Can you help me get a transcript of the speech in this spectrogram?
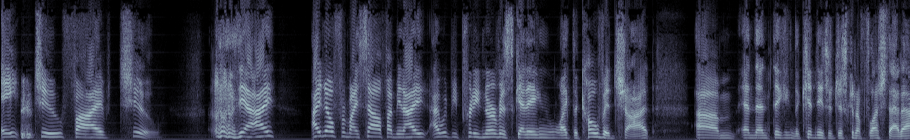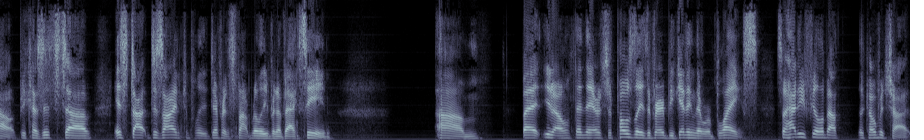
8252. Yeah, I I know for myself, I mean, I, I would be pretty nervous getting like the COVID shot um, and then thinking the kidneys are just going to flush that out because it's uh, it's not designed completely different. It's not really even a vaccine. Um, but you know, then there supposedly at the very beginning there were blanks. So how do you feel about the COVID shot?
